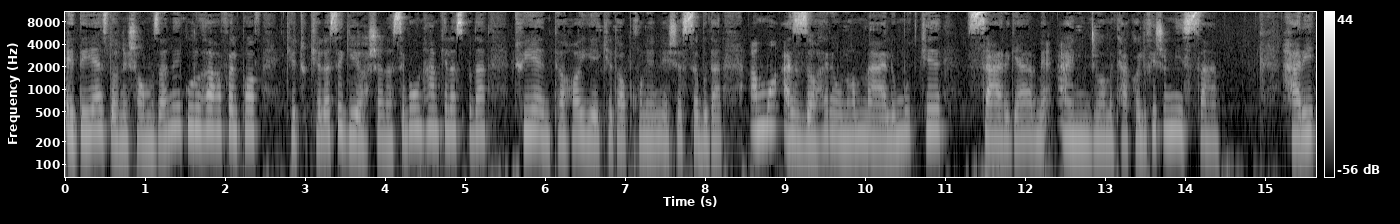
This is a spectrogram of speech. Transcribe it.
عدهای از دانش آموزان گروه پاف که تو کلاس گیاهشناسی با اون هم کلاس بودن توی انتهای کتابخونه نشسته بودن. اما از ظاهر اونها معلوم بود که سرگرم انجام تکالیفشون نیستن. هری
